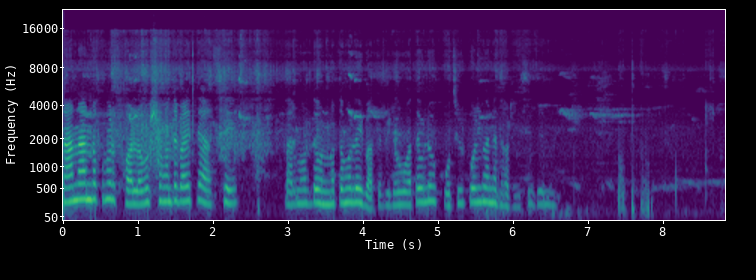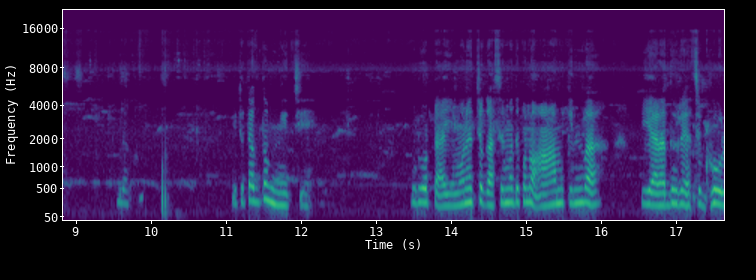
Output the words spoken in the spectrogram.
নানান রকমের ফল অবশ্য আমাদের বাড়িতে আছে, তার মধ্যে অন্যতম হলো এই বাতাবি লেবু। বাতাবি লেবু প্রচুর পরিমাণে ধরে সিজনে দেখো, এটা তো একদম নিচে, পুরোটাই। মনে হচ্ছে গাছের মধ্যে কোনো আম কিংবা পেয়ারা ধরে আছে গোল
